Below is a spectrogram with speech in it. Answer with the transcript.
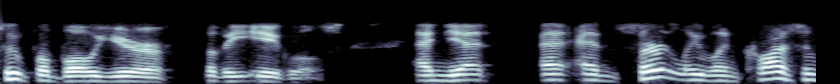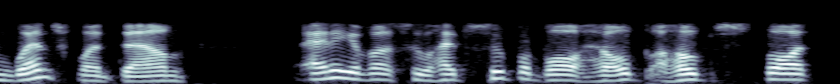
Super Bowl year for the Eagles. And yet, and, and certainly when Carson Wentz went down, any of us who had Super Bowl hope, hopes thought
